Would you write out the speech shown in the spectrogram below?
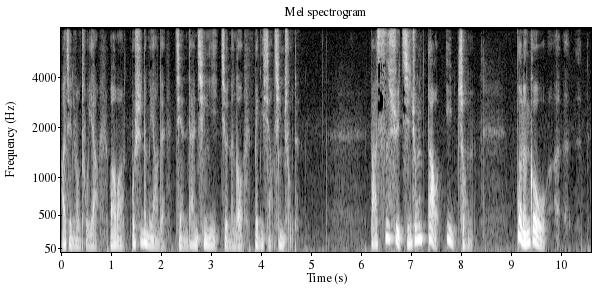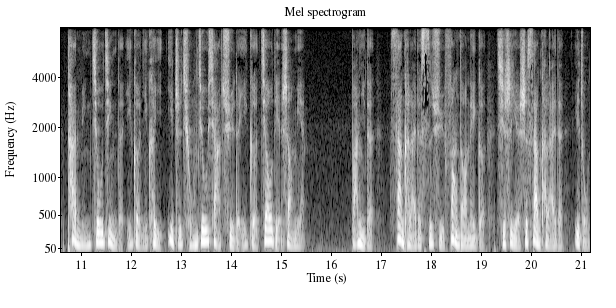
而且那种图样往往不是那么样的简单轻易就能够被你想清楚的。把思绪集中到一种不能够探明究竟的一个你可以一直穷究下去的一个焦点上面，把你的散开来的思绪放到那个其实也是散开来的一种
